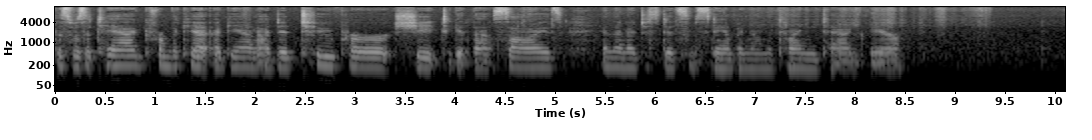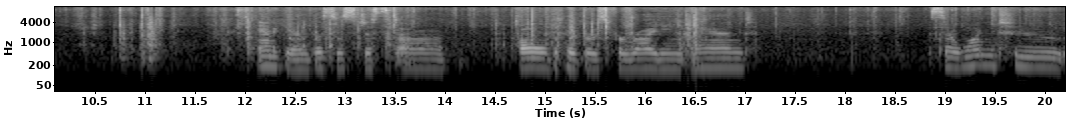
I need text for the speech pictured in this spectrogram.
this was a tag from the kit. Again, I did two per sheet to get that size. And then I just did some stamping on the tiny tag there. And again, this was just uh, all the papers for writing and so 1, 2,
